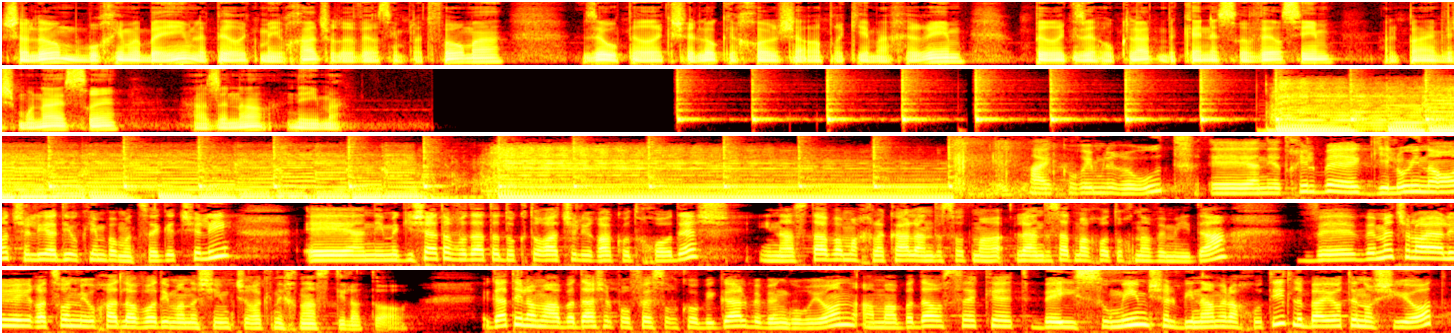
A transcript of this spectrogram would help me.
שלום וברוכים הבאים לפרק מיוחד של רוורסים פלטפורמה. זהו פרק שלא ככל שאר הפרקים האחרים. פרק זה הוקלט בכנס רוורסים 2018. האזנה נעימה. היי, קוראים לי רעות. אה, אני אתחיל בגילוי נאות של אי הדיוקים במצגת שלי. אה, אני מגישה את עבודת הדוקטורט שלי רק עוד חודש. היא נעשתה במחלקה להנדסות, להנדסת מערכות תוכנה ומידע, ובאמת שלא היה לי רצון מיוחד לעבוד עם אנשים כשרק נכנסתי לתואר. הגעתי למעבדה של פרופסור קובי גל בבן גוריון. המעבדה עוסקת ביישומים של בינה מלאכותית לבעיות אנושיות,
